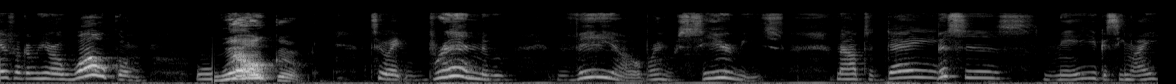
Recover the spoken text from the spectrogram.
you're welcome Welcome to a brand new video, brand new series. Now today, this is me. You can see my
